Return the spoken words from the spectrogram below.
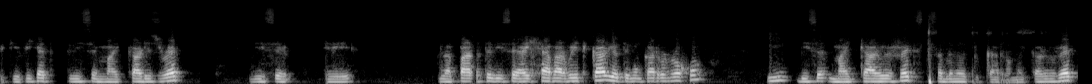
aquí fíjate, dice my car is red, dice, eh, la parte dice I have a red car, yo tengo un carro rojo, y dice my car is red, estás hablando de tu carro, my car is red,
